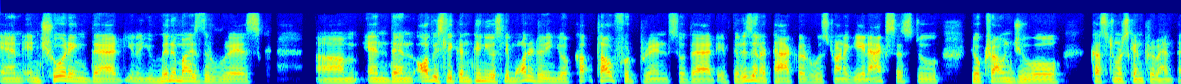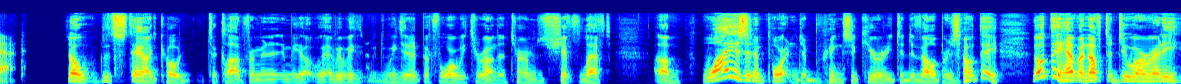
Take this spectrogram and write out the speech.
and ensuring that you know you minimize the risk, um, and then obviously continuously monitoring your cloud footprint so that if there is an attacker who's trying to gain access to your crown jewel, customers can prevent that. So let's stay on code to cloud for a minute. And we, everybody, we did it before, we threw on the term shift left. Um, why is it important to bring security to developers? Don't they, don't they have enough to do already?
